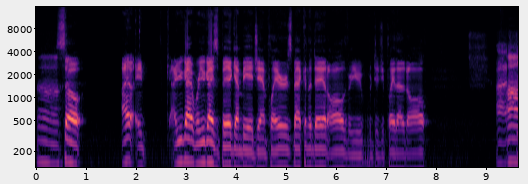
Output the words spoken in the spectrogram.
uh, So, I, I are you guys were you guys big NBA Jam players back in the day at all? Were you did you play that at all? Uh, Uh,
